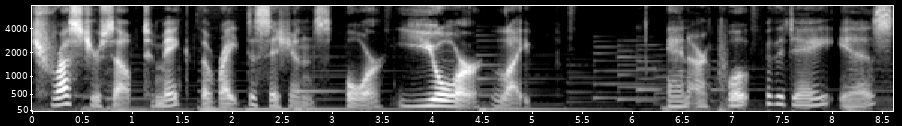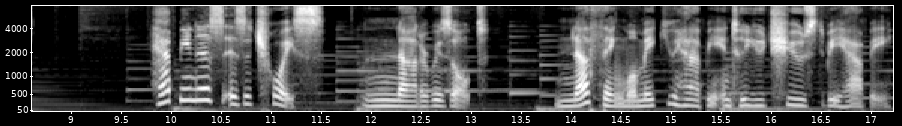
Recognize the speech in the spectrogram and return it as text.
Trust yourself to make the right decisions for your life. And our quote for the day is Happiness is a choice, not a result. Nothing will make you happy until you choose to be happy.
